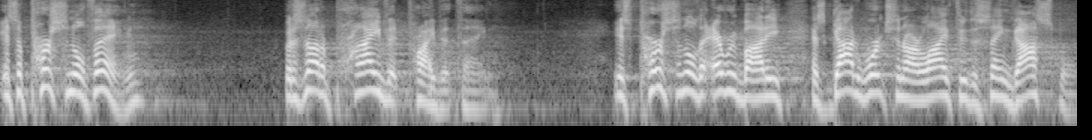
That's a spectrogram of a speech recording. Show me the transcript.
It's a personal thing, but it's not a private, private thing. It's personal to everybody as God works in our life through the same gospel.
